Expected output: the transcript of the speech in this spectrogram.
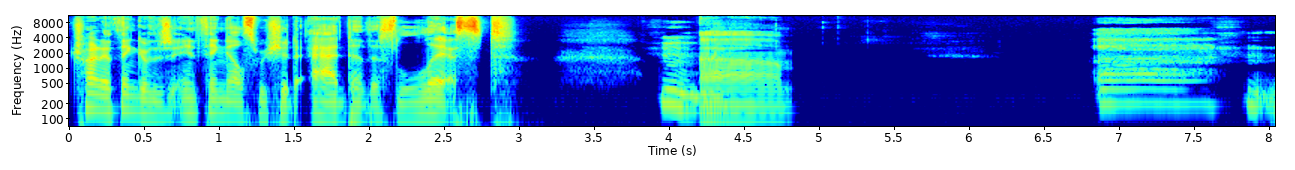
Trying to think if there's anything else we should add to this list. Hmm. Um, Uh, hmm.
